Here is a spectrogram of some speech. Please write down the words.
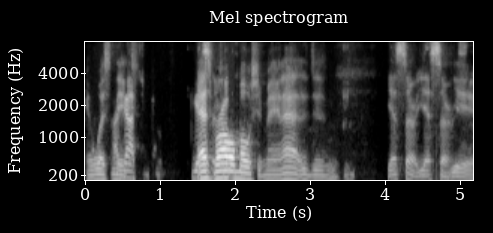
what's next? Yes, That's sir. raw emotion, man. I just... Yes, sir. Yes, sir. Yeah.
